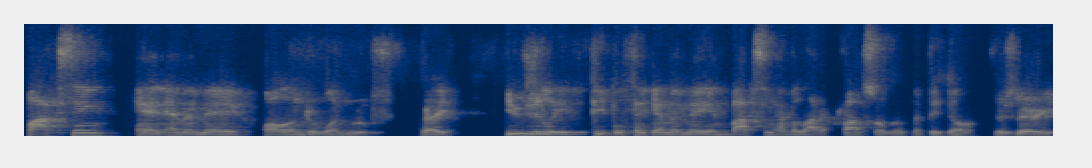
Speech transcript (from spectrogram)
boxing and MMA all under one roof, right? Usually people think MMA and boxing have a lot of crossover, but they don't. There's very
